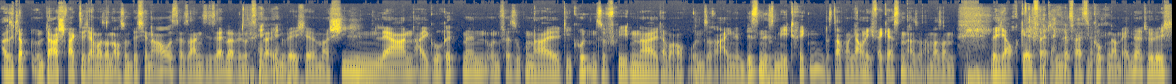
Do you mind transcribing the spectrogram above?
Also ich glaube, und da schweigt sich Amazon auch so ein bisschen aus. Da sagen sie selber, wir nutzen da irgendwelche Maschinenlern-Algorithmen und versuchen halt die Kundenzufriedenheit, aber auch unsere eigenen Business-Metriken. Das darf man ja auch nicht vergessen. Also Amazon will ja auch Geld verdienen. Das heißt, sie gucken am Ende natürlich.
